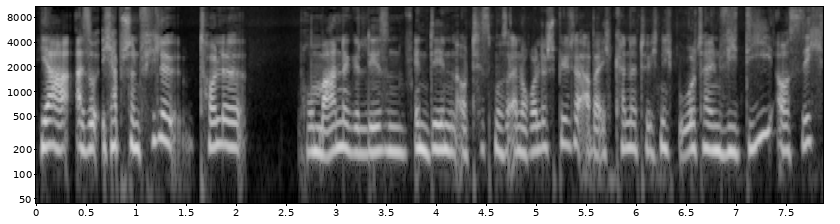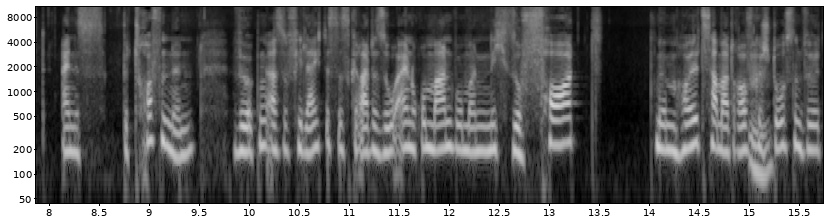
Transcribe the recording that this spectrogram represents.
Ja, also ich habe schon viele tolle Romane gelesen, in denen Autismus eine Rolle spielte, aber ich kann natürlich nicht beurteilen, wie die aus Sicht eines Betroffenen wirken. Also vielleicht ist es gerade so ein Roman, wo man nicht sofort mit dem Holzhammer drauf mhm. gestoßen wird,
